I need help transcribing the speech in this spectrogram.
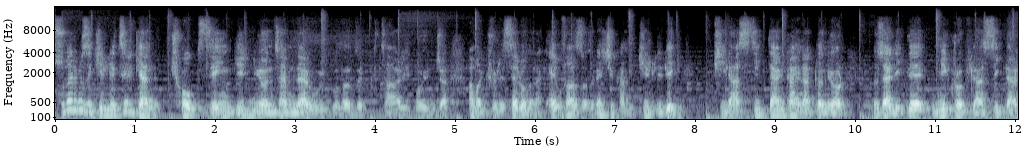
Sularımızı kirletirken çok zengin yöntemler uyguladık tarih boyunca. Ama küresel olarak en fazla öne çıkan kirlilik plastikten kaynaklanıyor. Özellikle mikroplastikler.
